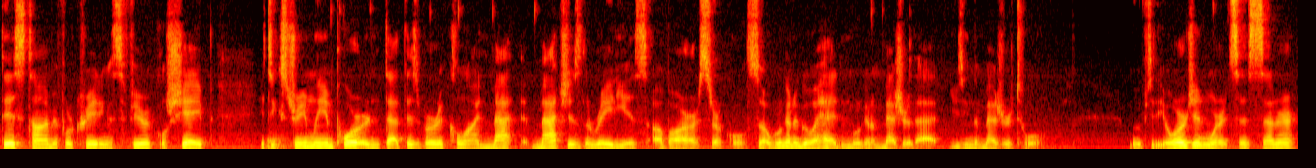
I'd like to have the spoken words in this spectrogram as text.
this time, if we're creating a spherical shape, it's extremely important that this vertical line mat matches the radius of our circle. So we're going to go ahead and we're going to measure that using the measure tool. Move to the origin where it says center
